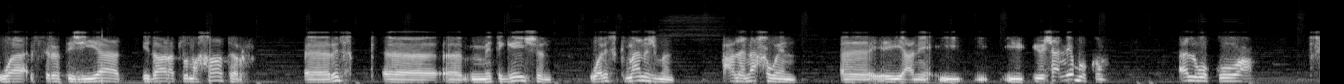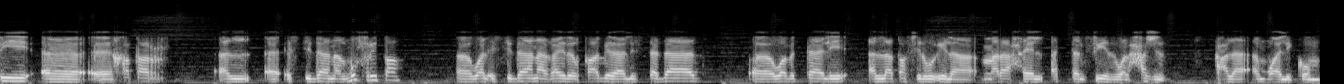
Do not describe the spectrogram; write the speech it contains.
واستراتيجيات إدارة المخاطر risk mitigation و risk management على نحو آه، يعني يجنبكم الوقوع في آه، آه، خطر الاستدانة المفرطة والاستدانة غير القابلة للسداد وبالتالي ألا تصلوا إلى مراحل التنفيذ والحجز على أموالكم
